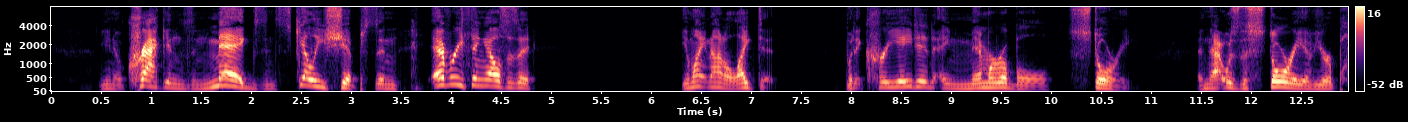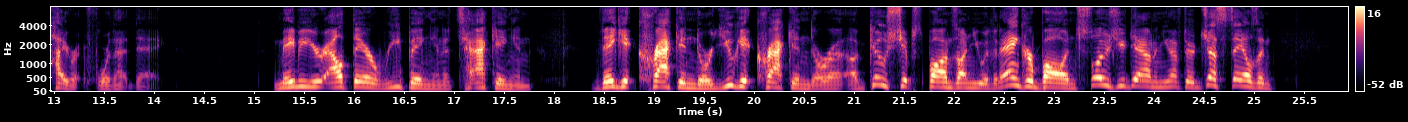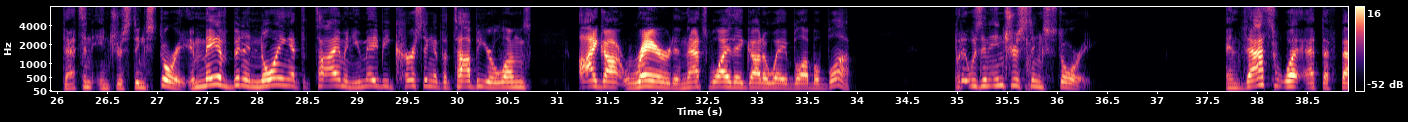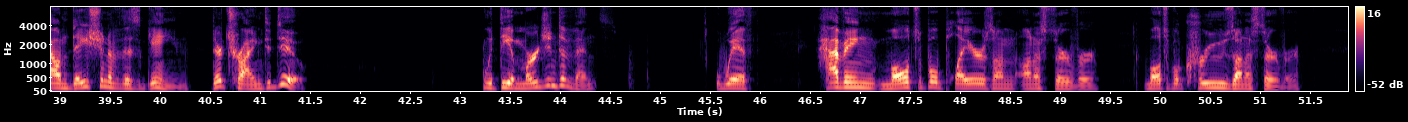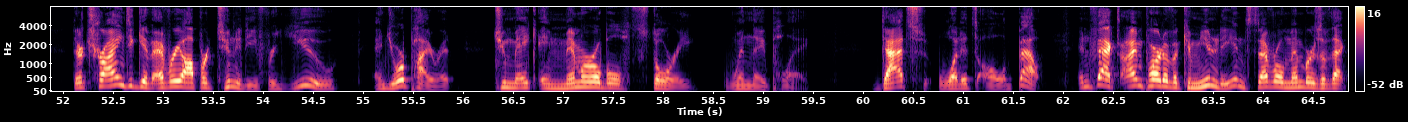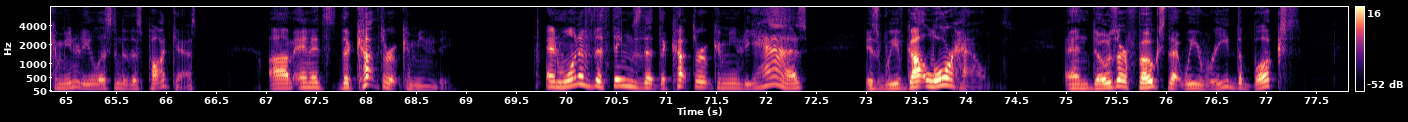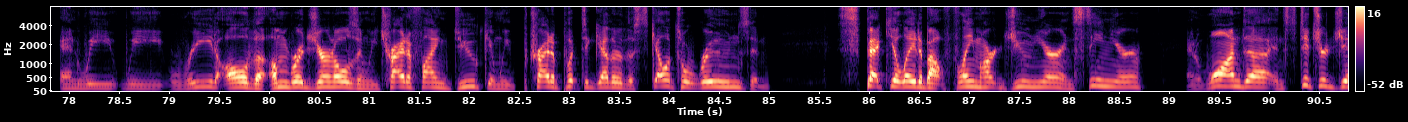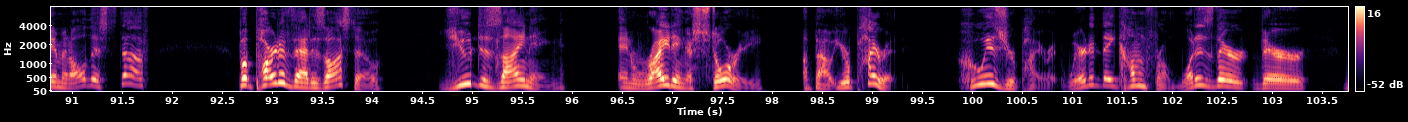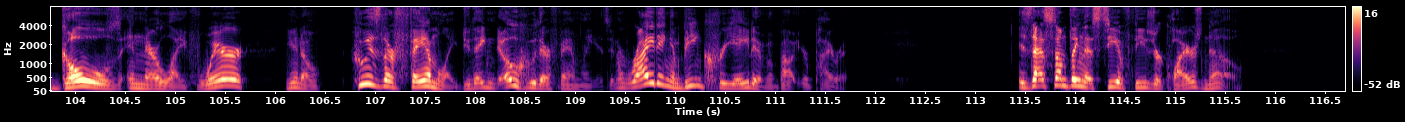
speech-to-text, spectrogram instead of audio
you know, Krakens and Megs and Skelly ships and everything else is a. You might not have liked it, but it created a memorable story. And that was the story of your pirate for that day. Maybe you're out there reaping and attacking and they get krakened or you get krakened or a, a, ghost ship spawns on you with an anchor ball and slows you down and you have to adjust sails and that's an interesting story. It may have been annoying at the time, and you may be cursing at the top of your lungs, I got rared, and that's why they got away, blah, blah, blah. But it was an interesting story. And that's what, at the foundation of this game, they're trying to do. With the emergent events, with having multiple players on, on a server, multiple crews on a server, they're trying to give every opportunity for you and your pirate to make a memorable story when they play. That's what it's all about. In fact, I'm part of a community, and several members of that community listen to this podcast. Um, and it's the cutthroat community. And one of the things that the cutthroat community has is we've got lore hounds. And those are folks that we read the books and we we read all the Umbra journals and we try to find Duke and we try to put together the skeletal runes and speculate about Flameheart Jr. and Senior and Wanda and Stitcher Jim and all this stuff. But part of that is also you designing and writing a story about your pirate. Who is your pirate? Where did they come from? What is their their goals in their life? Where, you know, who is their family? Do they know who their family is? And writing and being creative about your pirate. Is that something that Sea of Thieves requires? No.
